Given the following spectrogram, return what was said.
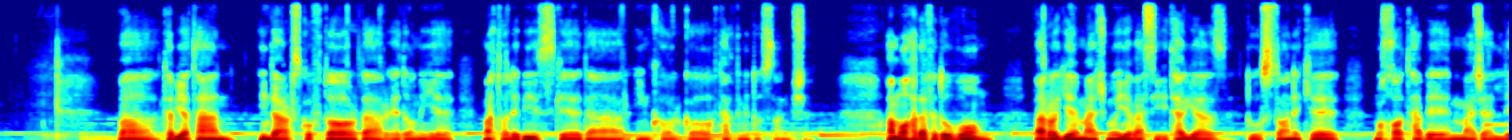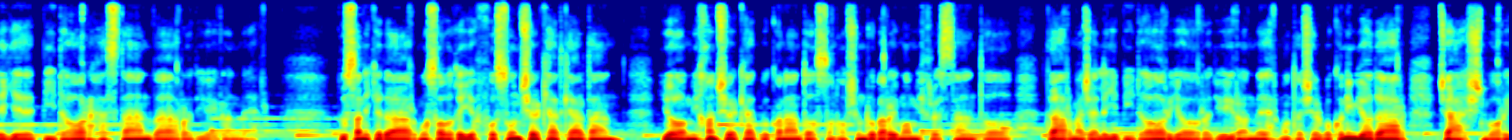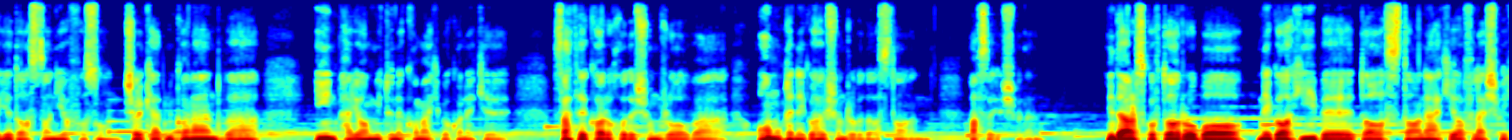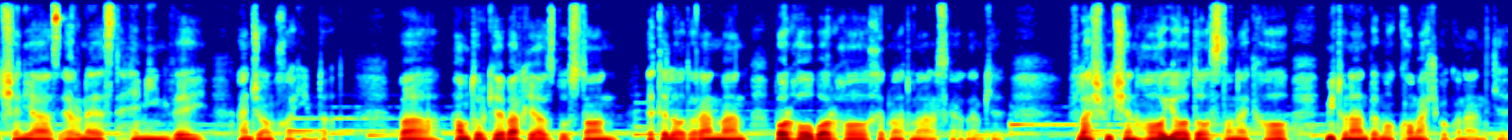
و طبیعتا این درس گفتار در ادامه مطالبی است که در این کارگاه تقدیم دوستان میشه. اما هدف دوم برای مجموعه وسیعتری از دوستانه که مخاطب مجله بیدار هستند و رادیو ایران مهر. دوستانی که در مسابقه فسون شرکت کردند یا می‌خوان شرکت بکنن داستانهاشون رو برای ما میفرستن تا در مجله بیدار یا رادیو ایران مهر منتشر بکنیم یا در جشنواره داستانی فسون شرکت می‌کنند و این پیام می‌تونه کمک بکنه که سطح کار خودشون رو و عمق نگاهشون رو به داستان افزایش بدن. این درس گفتار رو با نگاهی به داستانک یا فلش فیکشنی از ارنست همینگوی انجام خواهیم داد و همونطور که برخی از دوستان اطلاع دارن من بارها و بارها خدمتون عرض کردم که flash fiction ها یا داستانک ها می‌تونن به ما کمک بکنند که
